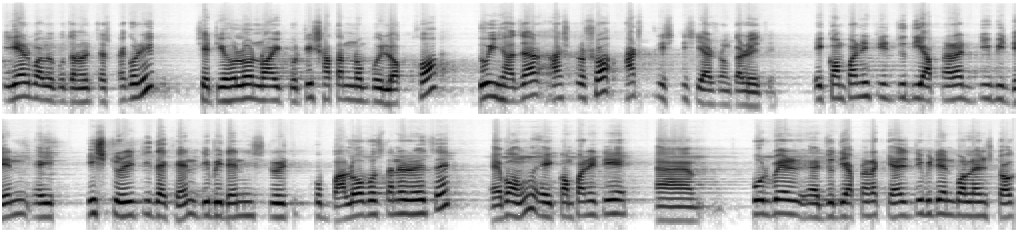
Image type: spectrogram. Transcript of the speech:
ক্লিয়ারভাবে বোঝানোর চেষ্টা করি, সেটি হলো নয় কোটি সাতানব্বই লক্ষ দুই হাজার আটশোশো আটত্রিশটি শেয়ার সংখ্যা রয়েছে। এই কোম্পানিটির যদি আপনারা ডিভিডেন্ড এই হিস্টোরিটি দেখেন ডিভিডেন্ড হিস্টোরিটি খুব ভালো অবস্থানে রয়েছে এবং এই কোম্পানিটি পূর্বের যদি আপনারা ক্যাশ ডিভিডেন্ড বলেন স্টক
